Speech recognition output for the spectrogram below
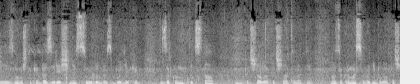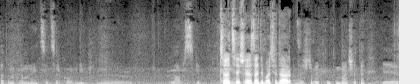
І знову ж таки без рішення суду, без будь-яких законних підстав е, почали опечатувати. Ну, зокрема, сьогодні було опечатано крамниці церковні, е, лаврські. Це цей, що я ззаді бачу, да? Це що ви тут бачите, і е,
